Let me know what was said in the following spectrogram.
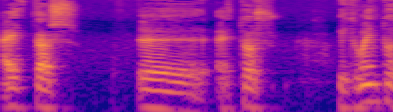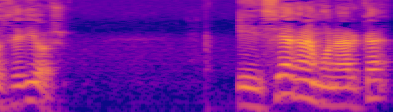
a estos, eh, estos instrumentos de Dios y sea gran monarca,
